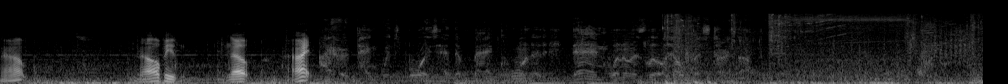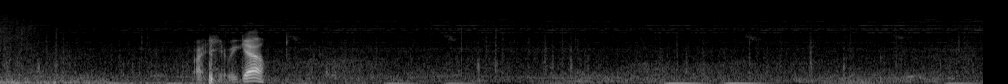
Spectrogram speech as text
Nope. Nope. He's nope. All right. I heard Penguin's boys had the bank cornered. Then one of his little helpers turned up. All right. Here we go. And Scarecrow releases that crap.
